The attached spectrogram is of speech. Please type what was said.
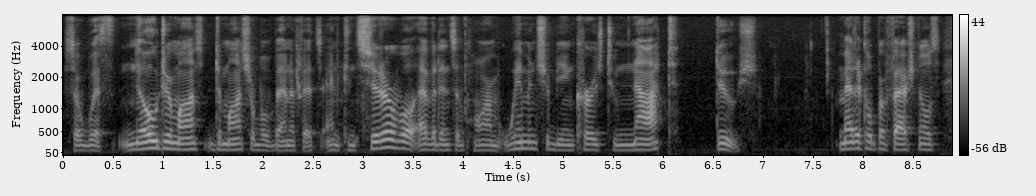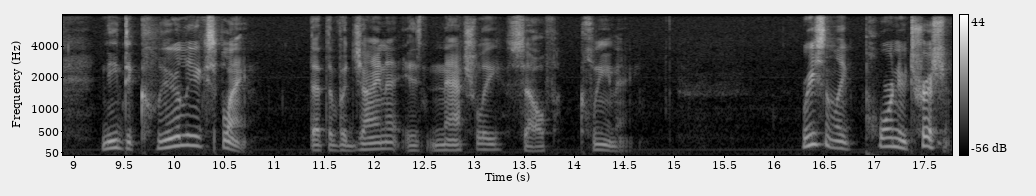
so with no demonstrable benefits and considerable evidence of harm, women should be encouraged to not douche. Medical professionals need to clearly explain that the vagina is naturally self-cleaning. Recently, poor nutrition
